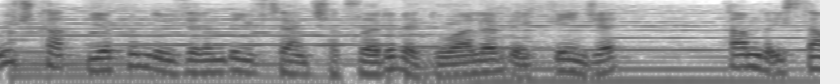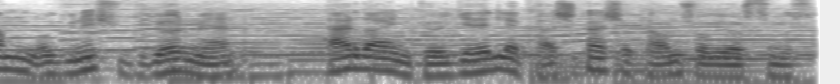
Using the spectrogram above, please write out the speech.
Bu üç katlı yapının da üzerinde yükselen çatıları ve duvarları da ekleyince tam da İstanbul'un o güneş yüzü görmeyen, her daim gölgeleriyle karşı karşıya kalmış oluyorsunuz.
